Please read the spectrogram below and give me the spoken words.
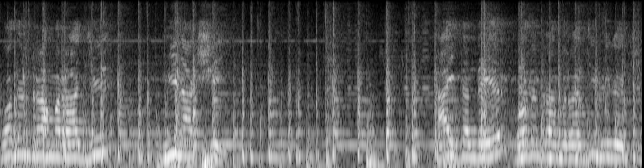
கோதன் ராமராஜு மீனாட்சி. தாய் தந்தையர் கோதன் ராமராஜு மீனாட்சி.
